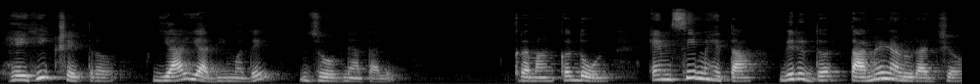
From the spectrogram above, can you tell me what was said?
हेही क्षेत्र या यादीमध्ये जोडण्यात आले. क्रमांक दोन एम सी मेहता विरुद्ध तामिळनाडू राज्य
